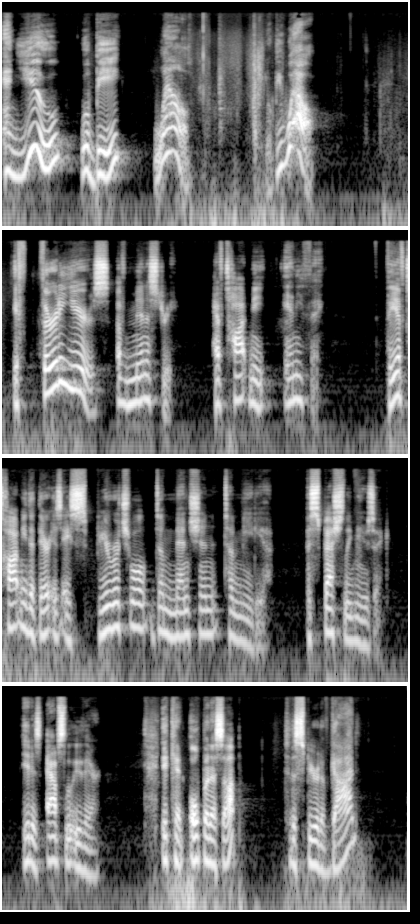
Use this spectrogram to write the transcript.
and you will be well. You'll be well. If 30 years of ministry have taught me anything, they have taught me that there is a spiritual dimension to media, especially music. It is absolutely there. It can open us up to the Spirit of God.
